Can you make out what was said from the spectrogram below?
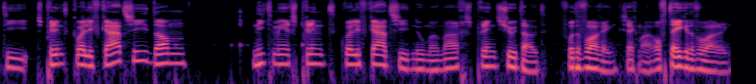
die sprintkwalificatie dan niet meer sprint kwalificatie noemen, maar sprint shootout. Voor de verwarring, zeg maar. Of tegen de verwarring.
